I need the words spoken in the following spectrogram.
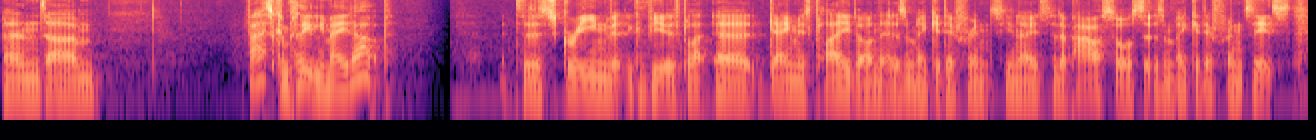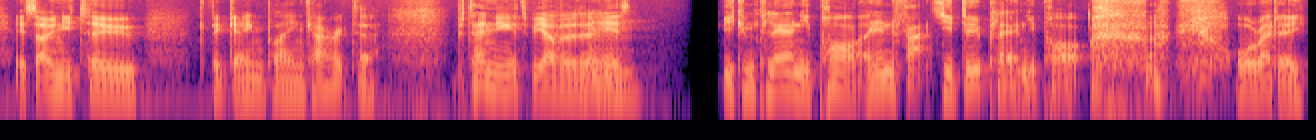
and um, that's completely made up. To the screen that the computer's play, uh, game is played on, it doesn't make a difference. You know, to the power source, it doesn't make a difference. It's it's only to the game playing character, pretending it to be other than mm. it is. You can play any part, and in fact, you do play any part already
